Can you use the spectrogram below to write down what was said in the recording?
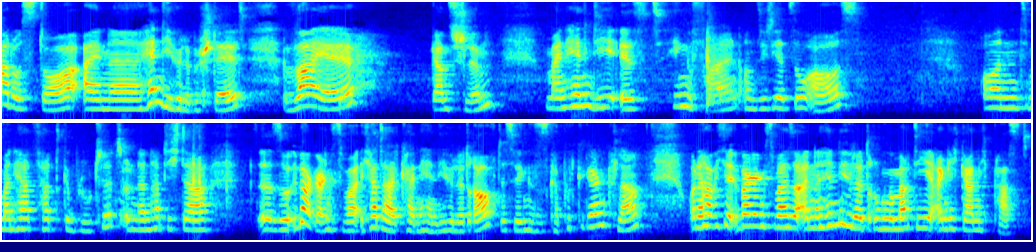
Bei Avocado Store eine Handyhülle bestellt, weil, ganz schlimm, mein Handy ist hingefallen und sieht jetzt so aus. Und mein Herz hat geblutet und dann hatte ich da äh, so übergangsweise, ich hatte halt keine Handyhülle drauf, deswegen ist es kaputt gegangen, klar. Und dann habe ich ja übergangsweise eine Handyhülle drum gemacht, die eigentlich gar nicht passt.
